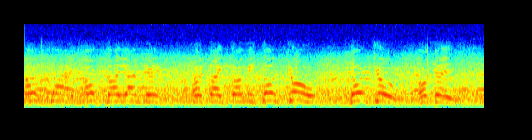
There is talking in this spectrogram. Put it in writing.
Outside, outside, Andy. Outside, Tommy, don't you, don't you. Okay.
